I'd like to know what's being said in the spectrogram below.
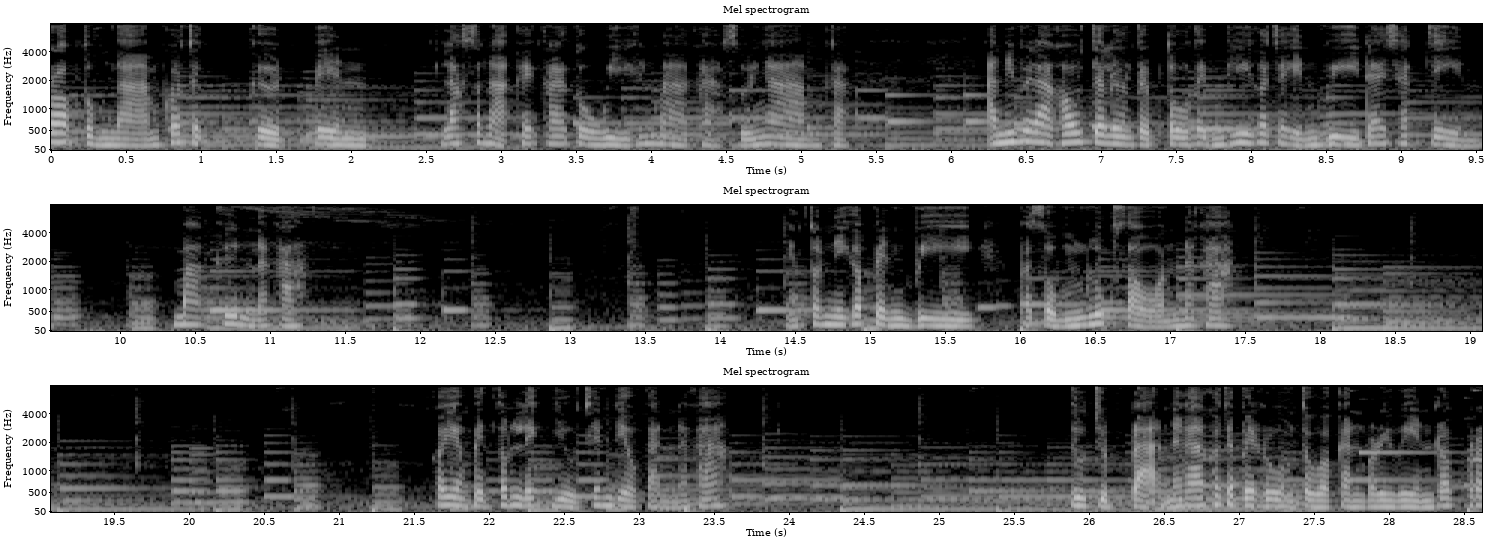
รอบๆตุ่มนามก็จะเกิดเป็นลักษณะคล้ายๆตัว V ขึ้นมาค่ะ สวยงามค่ะ อันนี้เวลาเขาเจริญเติบโตเต็มที่ก็จะเห็น V ได้ชัดเจน มากขึ้นนะคะ อย่างต้นนี้ก็เป็น V ผสมลูกศรนนะคะ ก็ยังเป็นต้นเล็กอยู่เช่นเดียวกันนะคะ ดูจุดประนะคะเขาจะไปรวมตัวกันบริเวณร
